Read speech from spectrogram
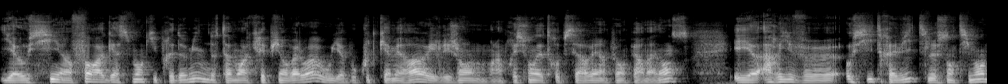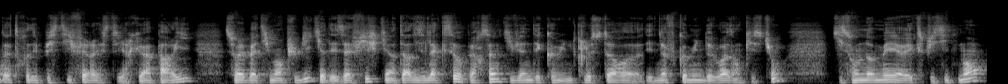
Il y a aussi un fort agacement qui prédomine, notamment à Crépy-en-Valois où il y a beaucoup de caméras et les gens ont l'impression d'être observés un peu en permanence. Et euh, arrive euh, aussi très vite le sentiment d'être des pestiférés. C'est-à-dire qu'à Paris, sur les bâtiments publics, il y a des affiches qui interdisent l'accès aux personnes qui viennent des communes clusters euh, des neuf communes de l'Oise en question, qui sont nommées euh, explicitement.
